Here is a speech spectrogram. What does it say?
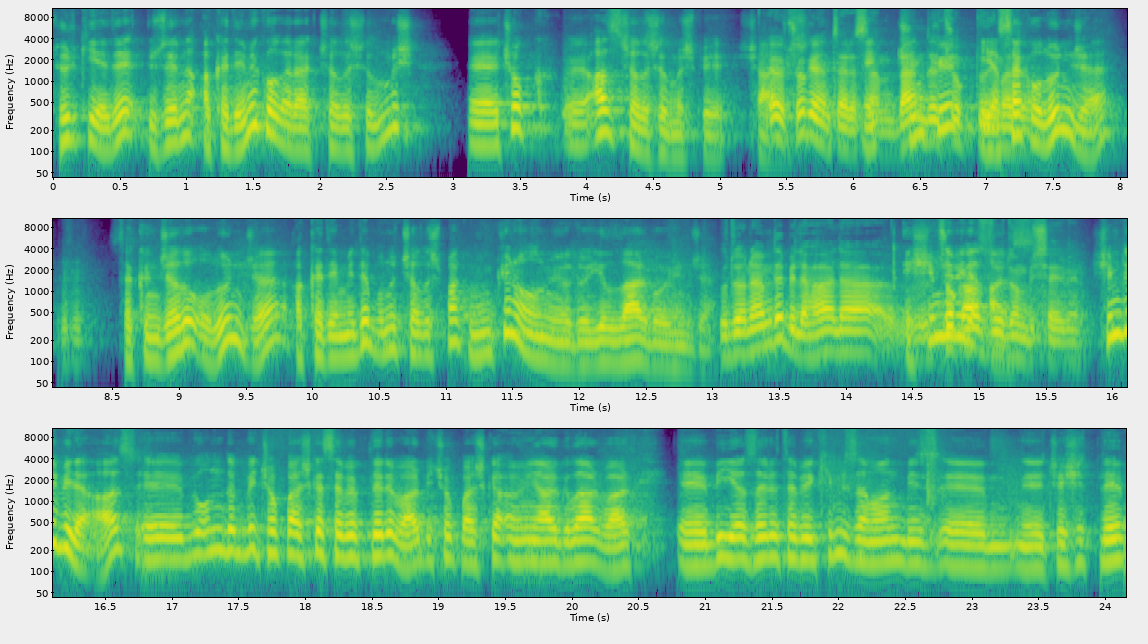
Türkiye'de üzerine akademik olarak çalışılmış, e, çok e, az çalışılmış bir şair. Evet çok enteresan. E, ben de çünkü çok duymadım. yasak olunca, sakıncalı olunca akademide bunu çalışmak mümkün olmuyordu yıllar boyunca. Bu dönemde bile hala E şimdi çok bile az az. duyduğum bir şey benim. Şimdi bile az. Ee, onun da birçok başka sebepleri var, birçok başka ön yargılar var. Ee, bir yazarı tabii kimi zaman biz e, e, çeşitli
